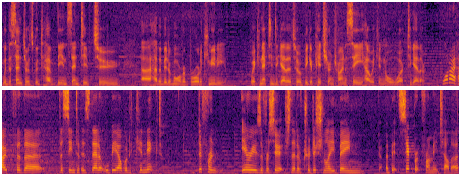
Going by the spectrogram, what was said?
with the centre it's good to have the incentive to uh, have a bit of more of a broader community. We're connecting together to a bigger picture and trying to see how we can all work together. What I hope for the, the centre is that it will be able to connect different areas of research that have traditionally been a bit separate from each other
